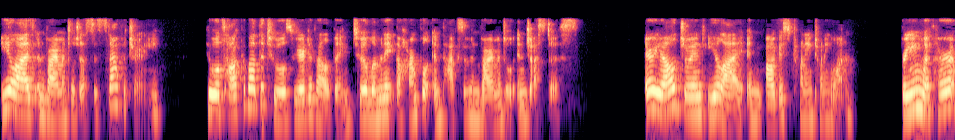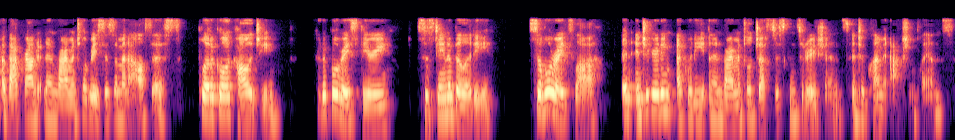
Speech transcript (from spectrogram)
ELI's environmental justice staff attorney, who will talk about the tools we are developing to eliminate the harmful impacts of environmental injustice. Ariel joined ELI in August 2021, bringing with her a background in environmental racism analysis, political ecology, critical race theory, sustainability, civil rights law, and integrating equity and environmental justice considerations into climate action plans.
